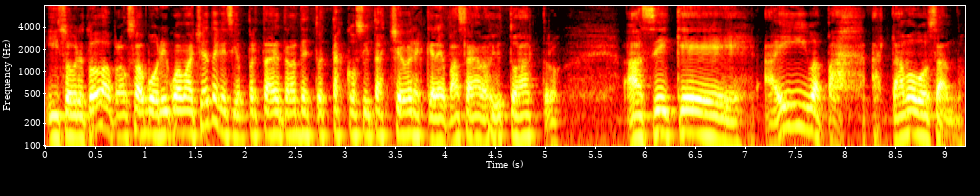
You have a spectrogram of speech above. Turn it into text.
Y sobre todo aplauso a Boricua Machete que siempre está detrás de todas estas cositas chéveres que le pasan a los Houston Astros. Así que ahí va, pa, estamos gozando.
